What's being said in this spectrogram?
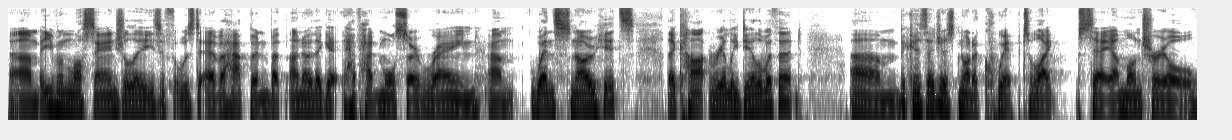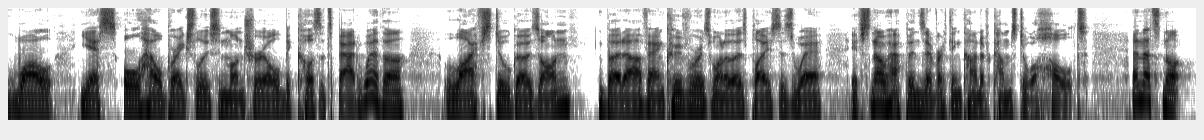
um, even Los Angeles, if it was to ever happen, but I know they get have had more so rain. Um, when snow hits, they can't really deal with it. um, because they're just not equipped like, say, a Montreal. While, yes, all hell breaks loose in Montreal because it's bad weather, life still goes on. But uh, Vancouver is one of those places where if snow happens, everything kind of comes to a halt. And that's not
